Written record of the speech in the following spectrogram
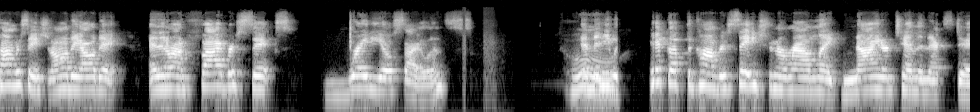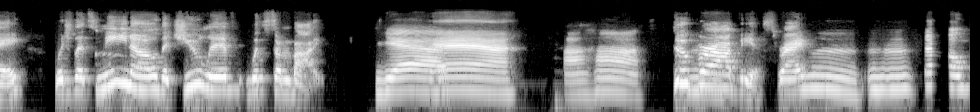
conversation all day, all day. And then around five or six, radio silence. And then he would pick up the conversation around like nine or 10 the next day, which lets me know that you live with somebody. Yeah. Yeah. Uh huh. Super Mm. obvious, right? Mm-hmm. So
